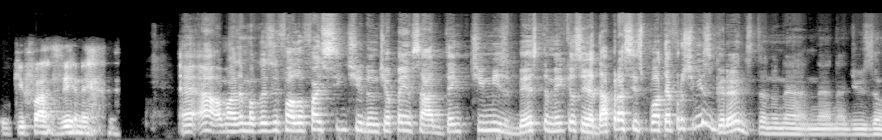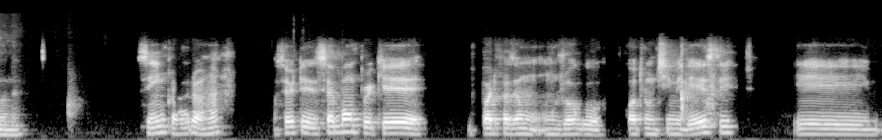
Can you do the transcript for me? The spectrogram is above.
o que fazer, né? É, ah, mas uma coisa que você falou faz sentido, eu não tinha pensado. Tem times B também, que, ou seja, dá para se expor até para os times grandes estando na, na, na, divisão, né? Sim, claro, uhum. com certeza. Isso é bom, porque pode fazer um, um, jogo contra um time desse e o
